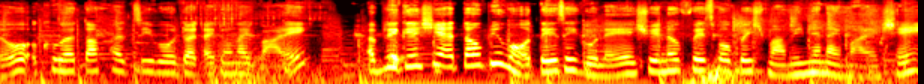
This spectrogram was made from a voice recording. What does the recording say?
လို့အခုပဲတော့ဖတ်ကြည့်ဖို့အတွက်တိုက်တွန်းလိုက်ပါတယ် application အသုံးပြုပုံအသေးစိတ်ကိုလည်းရွှေနှုတ် Facebook page မှာမြင်မြင်နိုင်ပါတယ်ရှင်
